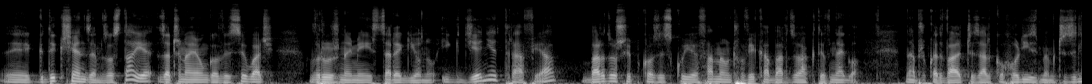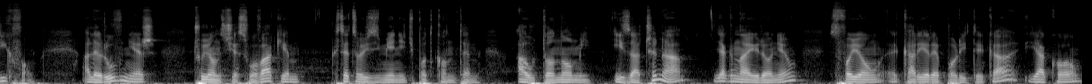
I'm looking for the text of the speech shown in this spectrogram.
Y, gdy księdzem zostaje, zaczynają go wysyłać w różne miejsca regionu i gdzie nie trafia, bardzo szybko zyskuje famę człowieka bardzo aktywnego. Na przykład walczy z alkoholizmem czy z lichwą, ale również, czując się Słowakiem, chce coś zmienić pod kątem autonomii i zaczyna, jak na ironię, swoją karierę polityka jako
